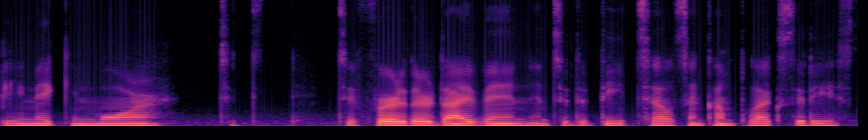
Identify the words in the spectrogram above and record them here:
be making more to to further dive in into the details and complexities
